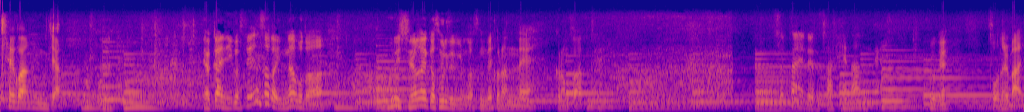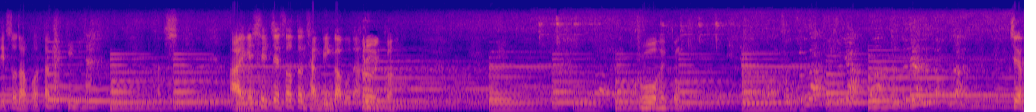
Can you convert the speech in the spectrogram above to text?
채광자 약간 이거 센서가 있나 보다. 우리 지나가니까 소리 들리는 것 같은데? 그렇네 그런 거 같아 석탄에 대해서 잘 해놨네 그러게. 돈을 많이 쏟아부었다는 느낌이다 아 이게 실제 썼던 장비인가 보다 그러니까. 구호 활동. 찌라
